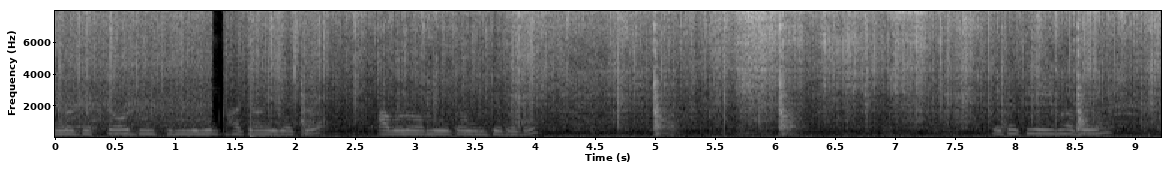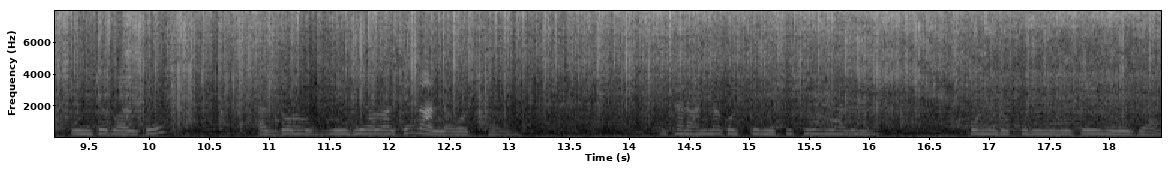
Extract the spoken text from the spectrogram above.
অন্য দিকটাও দু তিন মিনিট ভাজা হয়ে গেছে। আবারও আমি এটা উল্টে দেবো। এটাকে এইভাবেই উল্টে পাল্টে একদম মিডিয়াম আঁচে রান্না করতে হবে। এটা রান্না করতে বেশি সময় লাগে না, পনেরো কুড়ি মিনিটেই হয়ে যায়।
